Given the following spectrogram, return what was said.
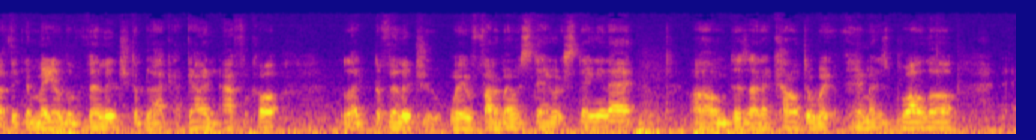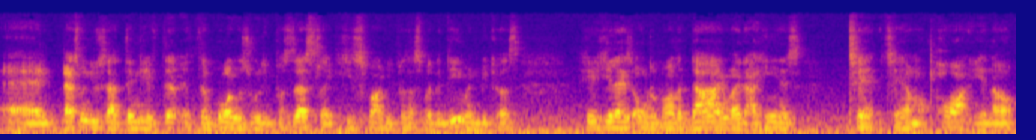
I think the mayor of the village, the black guy in Africa, like the village where Father Merrin was staying, staying at. Um, there's an encounter with him and his brother and that's when you start thinking if the if the boy was really possessed, like he's probably possessed by the demon because he, he let his older brother die, right? Hyenas tear, tear him apart, you know,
